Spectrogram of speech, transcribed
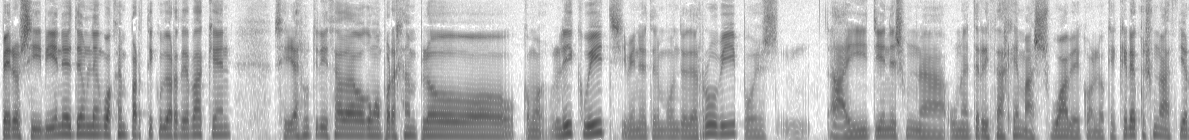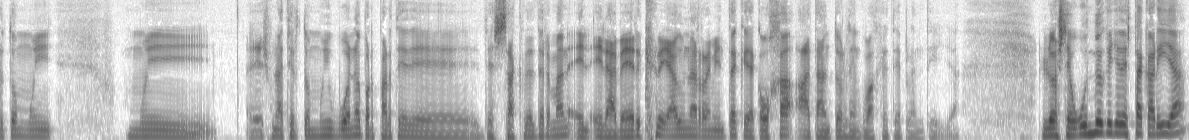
pero si vienes de un lenguaje en particular de backend, si has utilizado algo como por ejemplo como Liquid, si vienes del mundo de Ruby, pues ahí tienes una, un aterrizaje más suave, con lo que creo que es un acierto muy muy es un acierto muy bueno por parte de, de Zach Letterman el, haber creado una herramienta que acoja a tantos lenguajes de plantilla. Lo segundo que yo destacaría,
